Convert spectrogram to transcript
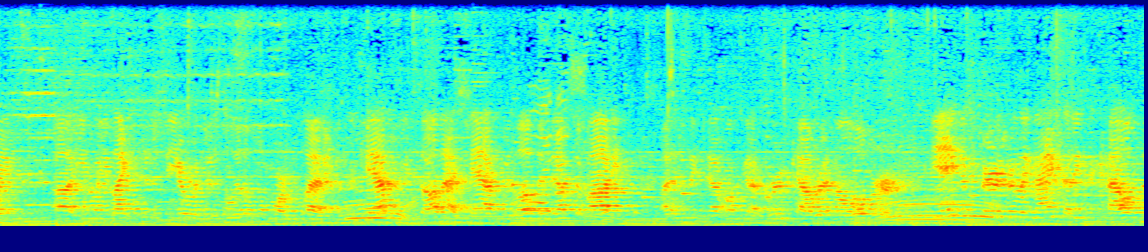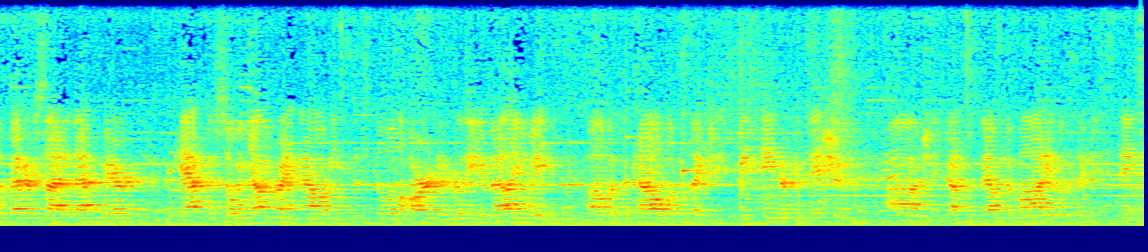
race, uh, you know, you like to see her with just a little bit more flesh. But the calf, we saw that calf. We love the depth of body. I just think that one's got brood cow written all over. The Angus pair is really nice. I think the cow is the better side of that pair. The calf is so young right now, he's just a little hard to really evaluate. Uh, but the cow looks like she's maintained her condition. Uh, she's got some depth of body. Looks like she's staying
